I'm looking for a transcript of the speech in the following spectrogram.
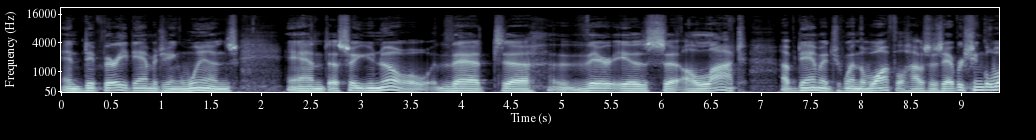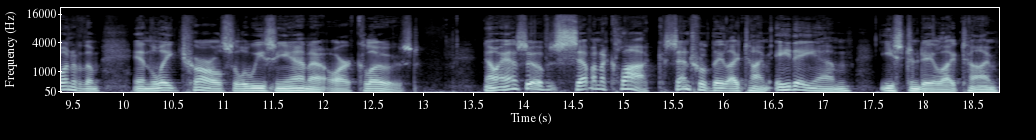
and very damaging winds. And uh, so you know that uh, there is a lot of damage when the Waffle Houses, every single one of them in Lake Charles, Louisiana, are closed. Now, as of 7 o'clock Central Daylight Time, 8 a.m. Eastern Daylight Time,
